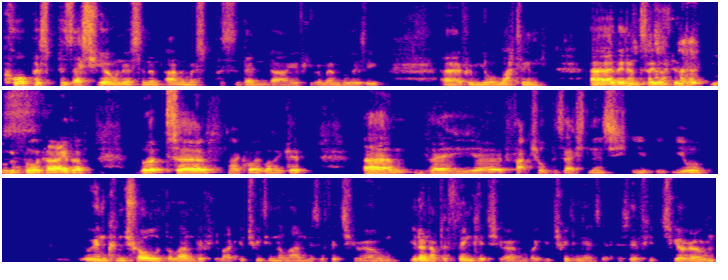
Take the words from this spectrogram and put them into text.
corpus possessionis and animus possidendi, if you remember, Lizzie, uh, from your Latin. Uh, they don't say that in the either, but uh, I quite like it. Um, the uh, factual possession is you, you're, you're in control of the land, if you like. You're treating the land as if it's your own. You don't have to think it's your own, but you're treating it as, as if it's your own.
